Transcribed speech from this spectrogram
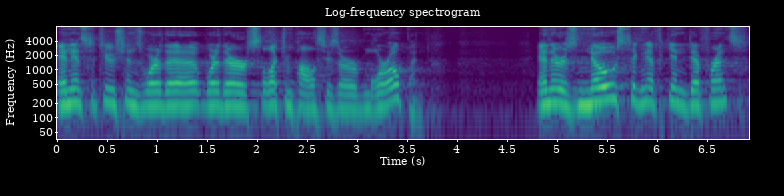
and institutions where, the, where their selection policies are more open. And there is no significant difference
